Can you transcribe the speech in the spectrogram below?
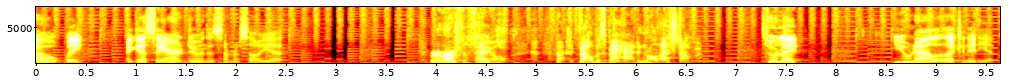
Oh, wait. I guess they aren't doing the summer sale yet. Reverse the sale. Valve is bad and all that stuff. Too late. You now look like an idiot.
